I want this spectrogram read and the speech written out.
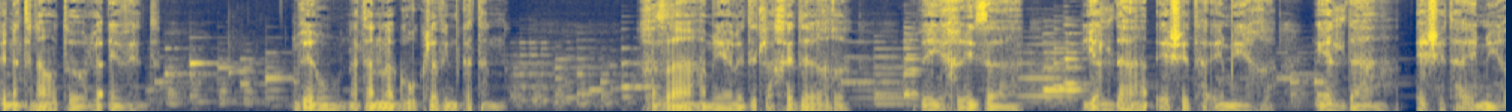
ונתנה אותו לעבד. והוא נתן לה גור כלבים קטן. חזרה המיילדת לחדר, והכריזה, ילדה אשת האמיר, ילדה אשת האמיר.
